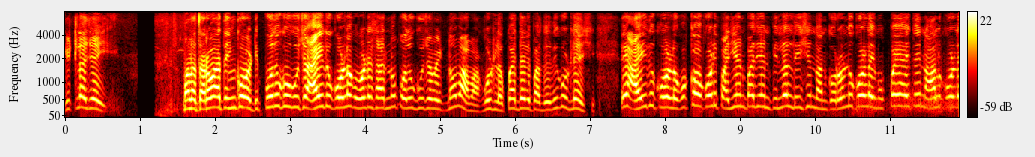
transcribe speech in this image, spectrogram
గిట్లా చేయి. మళ్ళీ తర్వాత ఇంకోటి పొదుగు కూర్చో ఐదు కోళ్ళకు ఒకటేసారి నువ్వు పొదుగు కూర్చోబెట్టినావు మామ గుడ్లకు పెద్దది పెద్దది గుడ్లు వేసి. ఏ ఐదు కోళ్ళకు ఒక్క కోడి పదిహేను పదిహేను పిల్లలు తీసింది అనుకో రెండు కోళ్ళ ముప్పై అయితే నాలుగు కోళ్ళ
